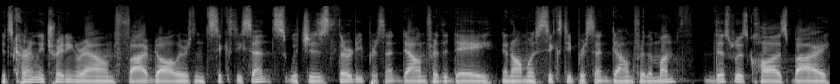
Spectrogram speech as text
It's currently trading around $5.60, which is 30% down for the day and almost 60% down for the month. This was caused by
